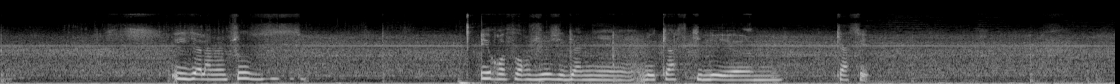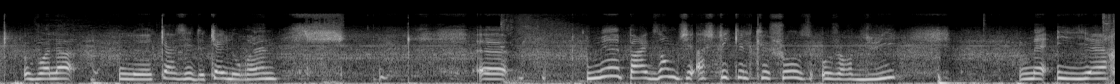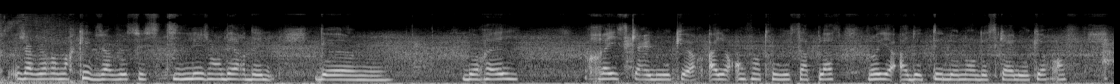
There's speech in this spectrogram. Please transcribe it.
Et il y a la même chose. Et reforgé, j'ai gagné le casque, il est euh, cassé. Voilà le casier de Kylo Ren. Euh, mais par exemple, j'ai acheté quelque chose aujourd'hui. Mais hier, j'avais remarqué que j'avais ce style légendaire de, de, Rey. Skywalker ayant enfin trouvé sa place, Rey a adopté le nom de Skywalker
